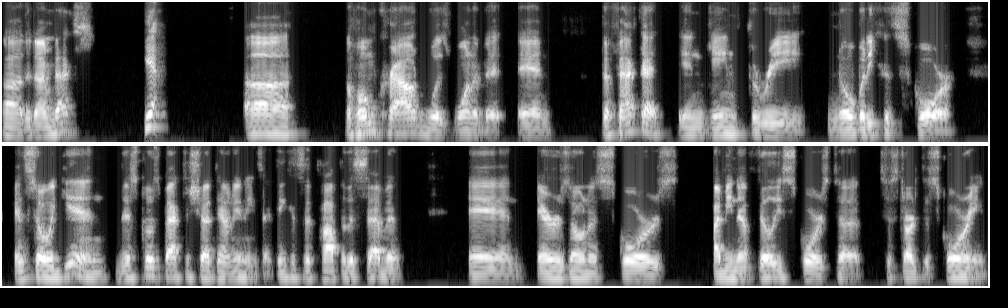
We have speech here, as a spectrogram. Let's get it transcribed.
Uh, the Diamondbacks. Yeah. Uh, the home crowd was one of it, and the fact that in Game Three nobody could score, and so again, this goes back to shutdown innings. I think it's the top of the seventh, and Arizona scores. I mean, uh, Philly scores to to start the scoring,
